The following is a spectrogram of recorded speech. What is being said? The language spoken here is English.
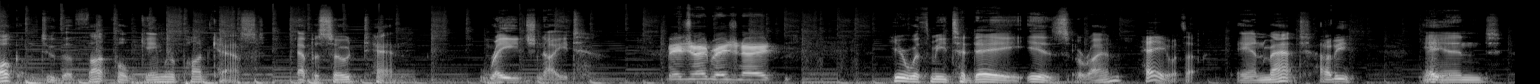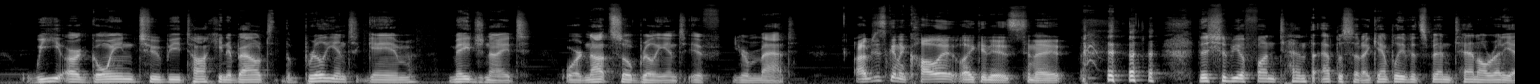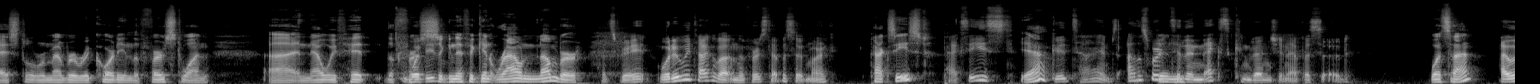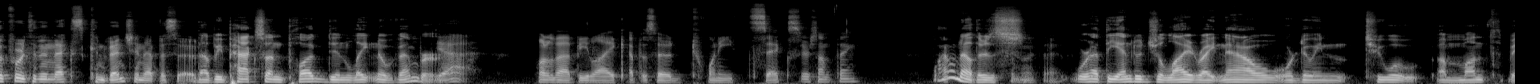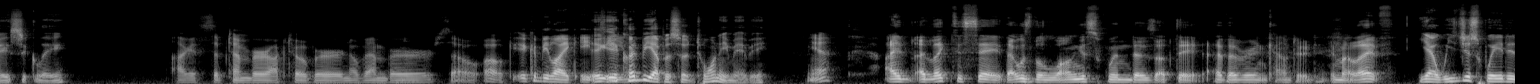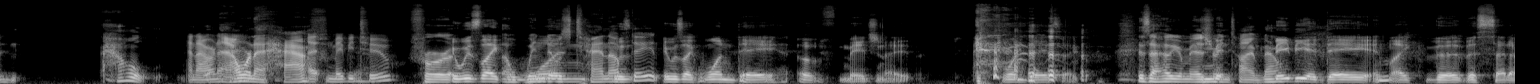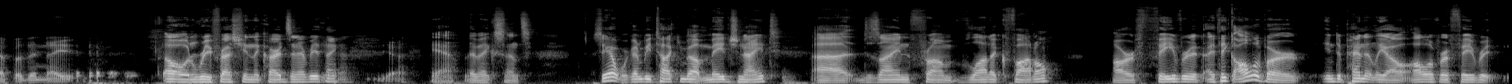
Welcome to the Thoughtful Gamer Podcast, Episode 10 Rage Night. Rage night, rage night. Here with me today is Orion Hey, what's up? and Matt, Howdy. and we are going to be talking about the brilliant game Mage Knight, or not so brilliant if you're Matt. I'm just gonna call it like it is tonight. This should be a fun 10th episode. I can't believe it's been 10 already. I still remember recording the first one. Uh, and now we've hit the first did- significant round number. That's great. What did we talk about in the first episode, Mark? PAX East? PAX East. Yeah. Good times. I look forward to the next convention episode. What's that? I look forward to the next convention episode. That'll be PAX Unplugged in late November. yeah. What'll that be like? Episode twenty six or something? Well, I don't know. There's like we're at the end of July right now. We're doing two a month basically. August, September, October, November. So, oh, it could be like It, eighteen. it could be episode 20 maybe. Yeah. I'd, I'd like to say that was the longest Windows update I've ever encountered in my life. Yeah, we just waited how An hour and a an hour and a half Uh, maybe two. for It was like a Windows one- 10 it was- update? It was like one day of Mage Knight. One day cycle. Is that how you're measuring time now? Maybe a day in like the the setup of the night. Oh, and refreshing the cards and everything? Yeah. Yeah. Yeah, that makes sense. So yeah, we're going to be talking about Mage Knight, uh, designed from Vlaada Chvátil, our favorite. I think all of our independently, all, all of our favorite,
